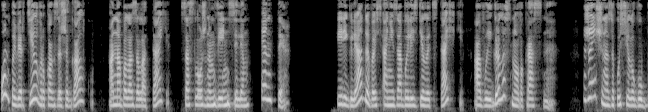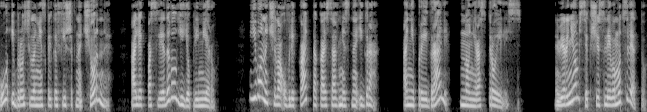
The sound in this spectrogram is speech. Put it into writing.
Он повертел в руках зажигалку. Она была золотая, со сложным вензелем «НТ». Переглядываясь, они забыли сделать ставки, а выиграла снова красная. Женщина закусила губу и бросила несколько фишек на черное. Олег последовал ее примеру. Его начала увлекать такая совместная игра. Они проиграли, но не расстроились. «Вернемся к счастливому цвету»,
